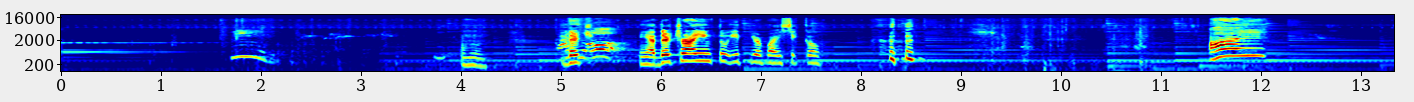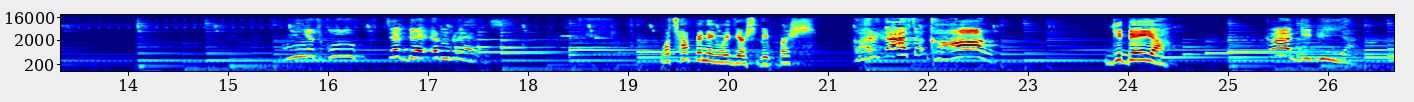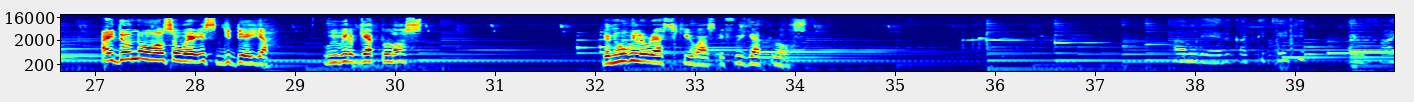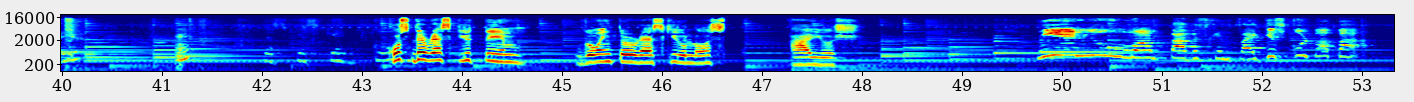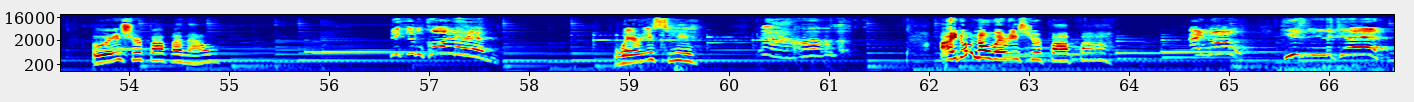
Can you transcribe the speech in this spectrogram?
Me. Mhm. They're yeah, they're trying to eat your bicycle. Ay! Let's go check the ambulance. What's happening with your slippers? Car car. Gidea. Ka gidiya. I don't know also where is Gidea. We will get lost. Then who will rescue us if we get lost? I'm there. Complicated on fire. Hmm? Let's get scared. Go. Who's the rescue team going to rescue lost Ayush? Me and you, mom, papas can fight. Your school, papa. Where is your papa now? Where is he? I don't know where is your papa. I know. He's in the cave.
